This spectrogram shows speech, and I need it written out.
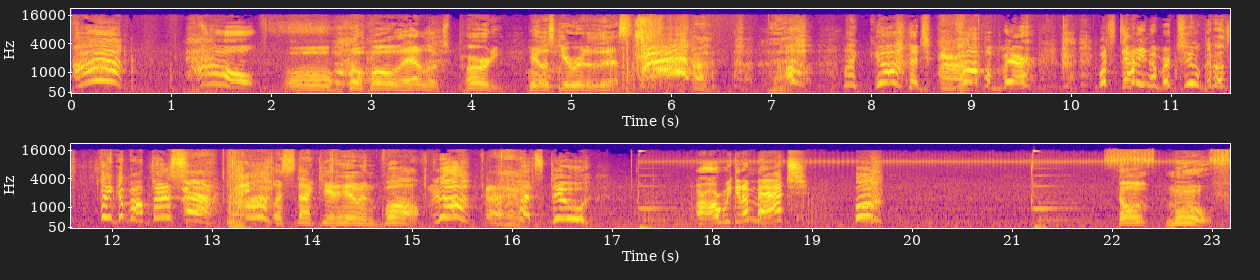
Ah! Ow! Oh, ho, that looks purty. Here, let's get rid of this. Oh, my God! Papa Bear! What's Daddy number two gonna think about this? Ah! Let's not get him involved. Ah! Let's do... Are, are we gonna match? Ah! Don't move.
